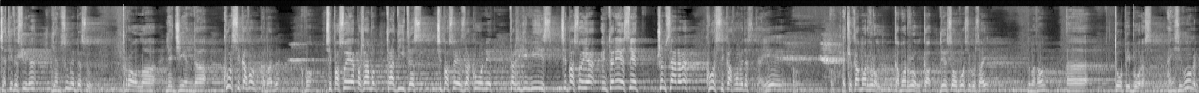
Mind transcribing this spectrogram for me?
gjatë jetës tyne janë mësu me besu. Prolla, legjenda, kur si ka thonë, ka dalë, apo, si pasoje, për shembull, traditës, si pasoje zakonit, trashëgimis, si pasoje interesit, shumë seneve, kurr s'i ka thonë vetes, jo, e kjo ka marrë vrull, ka marrë vrull, ka derisa u bo sikur si, domethonë, uh, topi i borës, a nis i vogël,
